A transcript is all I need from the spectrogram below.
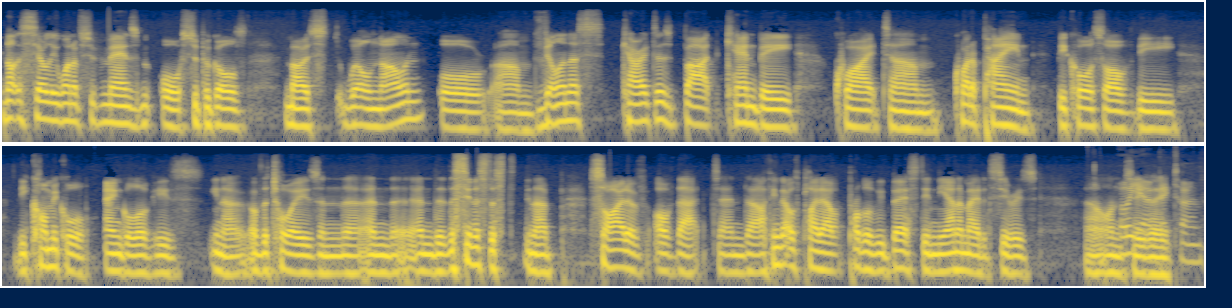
not necessarily one of Superman's or Supergirl's most well known or um, villainous characters, but can be quite um, quite a pain because of the the comical angle of his you know of the toys and the and the and the, the sinister you know side of of that and uh, I think that was played out probably best in the animated series uh, on oh, TV. yeah, big time,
